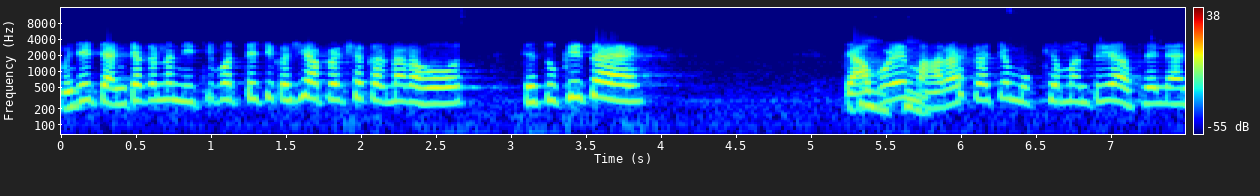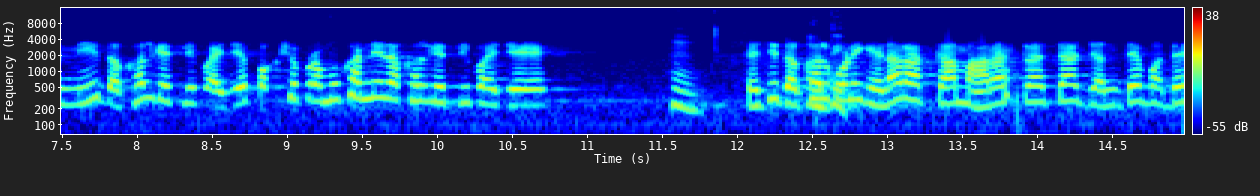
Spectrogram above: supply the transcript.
म्हणजे त्यांच्याकडनं नीतिमत्तेची कशी अपेक्षा करणार आहोत? ते चुकीचं आहे. त्यामुळे महाराष्ट्राचे मुख्यमंत्री असलेल्यांनी दखल घेतली पाहिजे. पक्षप्रमुखांनी दखल घेतली पाहिजे. त्याची दखल कोणी घेणार आहात का? महाराष्ट्राच्या जनतेमध्ये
